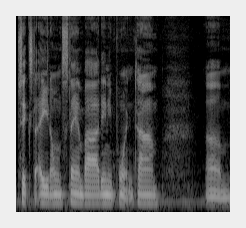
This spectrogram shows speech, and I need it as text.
six to eight on standby at any point in time. Um,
